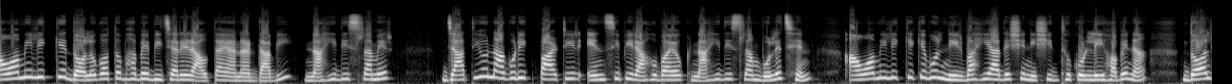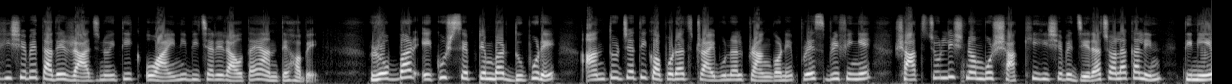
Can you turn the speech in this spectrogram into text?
আওয়ামী লীগকে দলগতভাবে বিচারের আওতায় আনার দাবি নাহিদ ইসলামের। জাতীয় নাগরিক পার্টির এনসিপির আহ্বায়ক নাহিদ ইসলাম বলেছেন, আওয়ামী লীগকে কেবল নির্বাহী আদেশে নিষিদ্ধ করলেই হবে না, দল হিসেবে তাদের রাজনৈতিক ও আইনি বিচারের আওতায় আনতে হবে। রোববার একুশ সেপ্টেম্বর দুপুরে আন্তর্জাতিক অপরাধ ট্রাইব্যুনাল প্রাঙ্গণে প্রেস ব্রিফিংয়ে সাতচল্লিশ নম্বর সাক্ষী হিসেবে জেরা চলাকালীন তিনি এ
